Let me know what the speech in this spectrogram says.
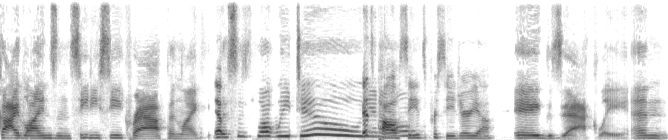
guidelines and CDC crap and like Yep. this is what we do. it's policy, know? it's procedure. Yeah. Exactly. And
